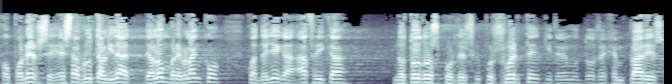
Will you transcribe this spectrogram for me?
oponerse a esa brutalidad del hombre blanco cuando llega a África no todos, por, por suerte, aquí tenemos dos ejemplares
